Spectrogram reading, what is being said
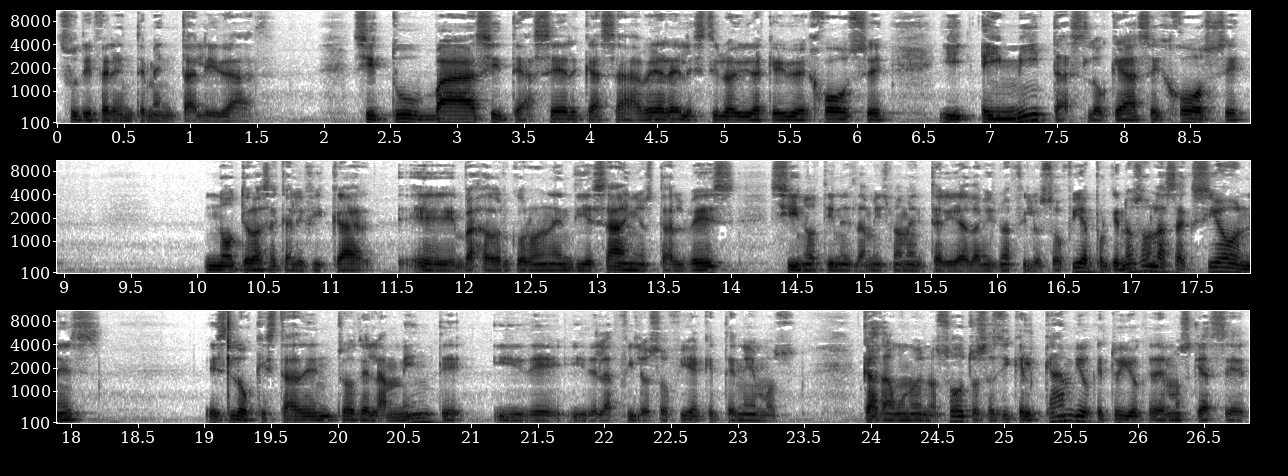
su diferente mentalidad. Si tú vas y te acercas a ver el estilo de vida que vive José y, e imitas lo que hace José, no te vas a calificar eh, embajador corona en 10 años, tal vez, si no tienes la misma mentalidad, la misma filosofía, porque no son las acciones, es lo que está dentro de la mente y de, y de la filosofía que tenemos cada uno de nosotros. Así que el cambio que tú y yo tenemos que hacer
